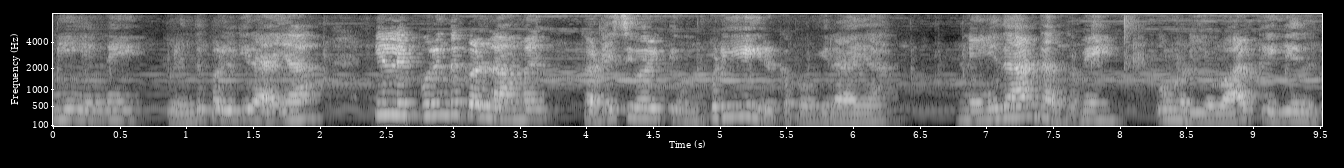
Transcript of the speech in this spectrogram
நீ என்னை புரிந்து கொள்கிறாயா? இல்லை புரிந்து கொள்ளாமல் கடைசி வரைக்கும் இப்படியே இருக்க போகிறாயா? நீதான் தங்கவே உன்னுடைய வாழ்க்கையில்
